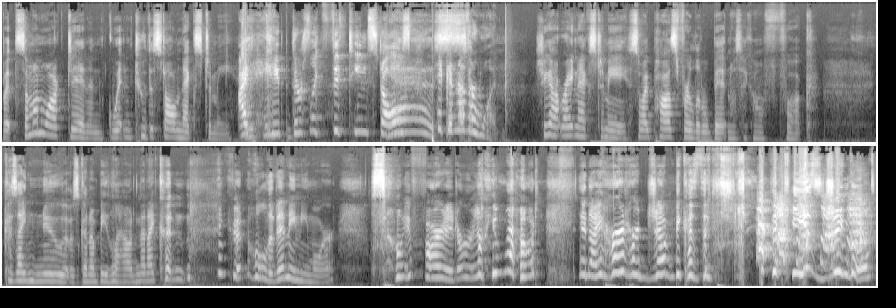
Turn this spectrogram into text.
But someone walked in and went into the stall next to me. I hate. There's like 15 stalls. Yes. Pick another one. She got right next to me, so I paused for a little bit and I was like, "Oh fuck," because I knew it was gonna be loud, and then I couldn't, I couldn't hold it in anymore. So I farted really loud, and I heard her jump because the the keys jingled.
